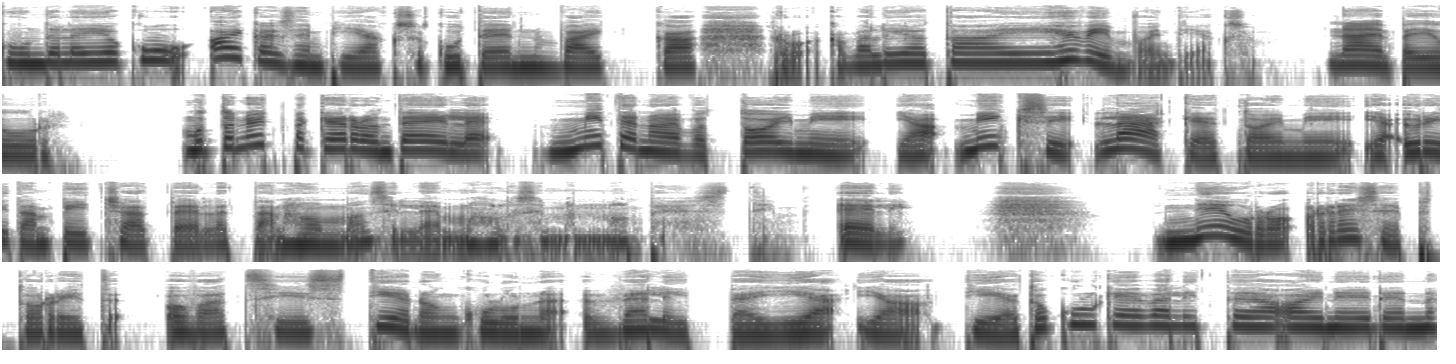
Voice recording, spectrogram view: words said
kuuntele joku aikaisempi jakso, kuten vaikka ruokavalio- tai hyvinvointijakso. Näinpä juuri. Mutta nytpä kerron teille, miten aivot toimii ja miksi lääkkeet toimii ja yritän pitchaa teille tämän homman silleen mahdollisimman nopeasti. Eli Neuroreseptorit ovat siis tiedonkulun välittäjiä ja tieto kulkee välittäjäaineiden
